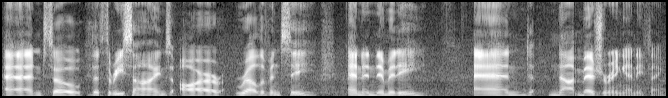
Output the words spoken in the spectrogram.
And so the three signs are relevancy, anonymity, and not measuring anything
